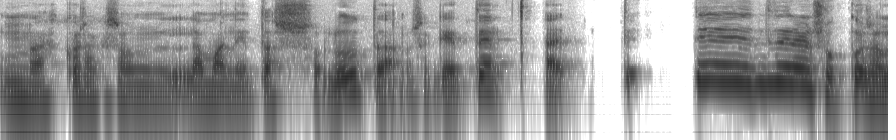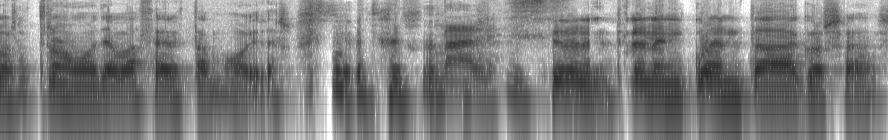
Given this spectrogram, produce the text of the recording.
unas cosas que son la magnitud absoluta, no sé qué. Ten- eh, te- te- tienen sus cosas los astrónomos ya para hacer estas movidas. Vale. tienen, tienen en cuenta cosas,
